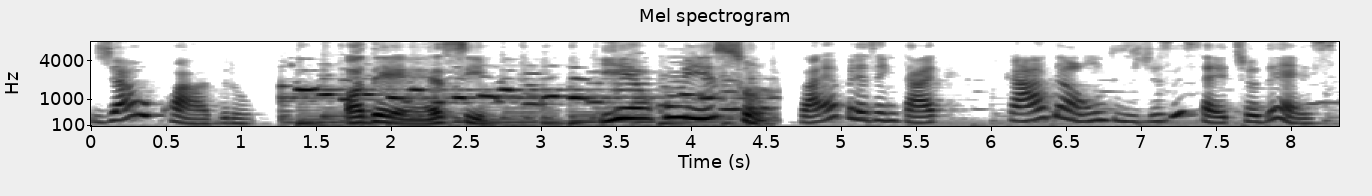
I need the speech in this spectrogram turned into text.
Já o quadro ODS? E eu com isso? Vai apresentar cada um dos 17 ODS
